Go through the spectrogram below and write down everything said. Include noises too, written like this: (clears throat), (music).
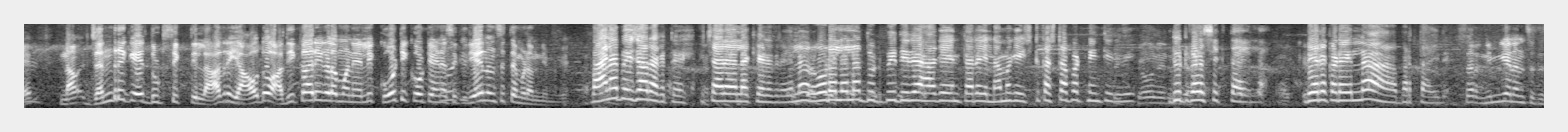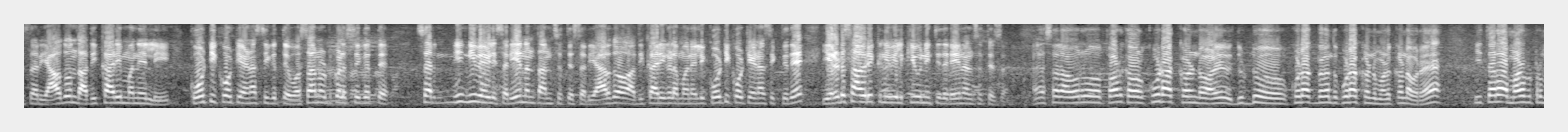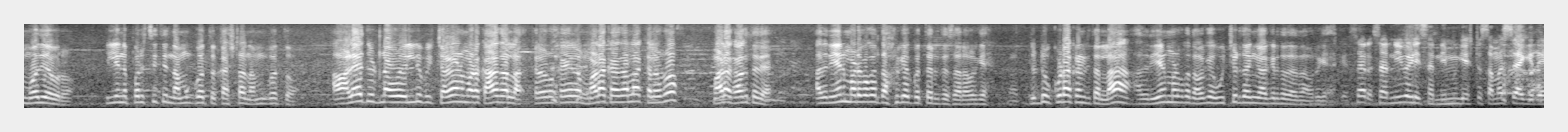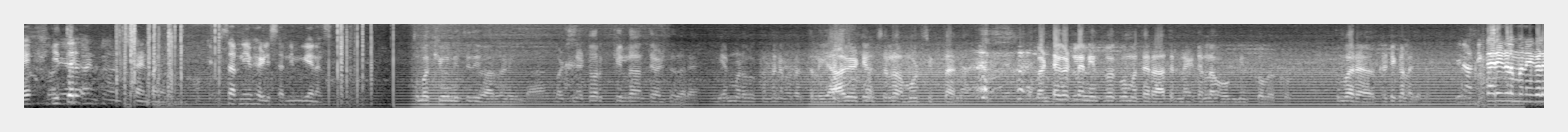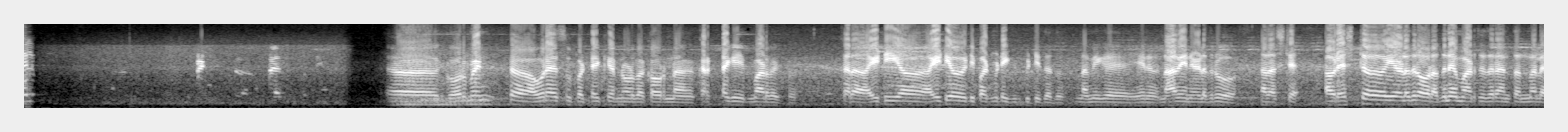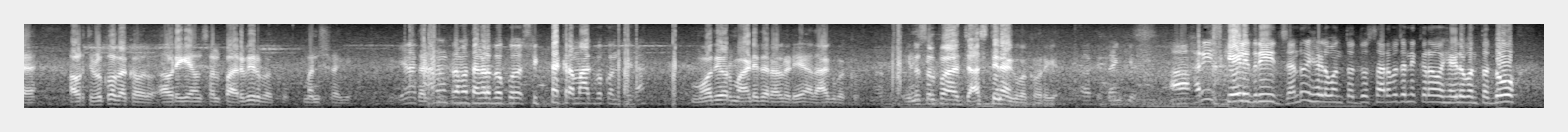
ನಾವು ಜನರಿಗೆ ದುಡ್ಡು ಸಿಗ್ತಿಲ್ಲ ಆದ್ರೆ ಯಾವ್ದೋ ಅಧಿಕಾರಿಗಳ ಮನೆಯಲ್ಲಿ ಕೋಟಿ ಕೋಟಿ ಹಣ ಸಿಕ್ತಿದೆ. ಏನ್ ಅನ್ಸುತ್ತೆ ಮೇಡಮ್ ನಿಮ್ಗೆ? ಬಹಳ ಬೇಜಾರಾಗುತ್ತೆ ವಿಚಾರ ಎಲ್ಲ ಕೇಳಿದ್ರೆ. ಎಲ್ಲ ರೋಡಲ್ಲೆಲ್ಲ ದುಡ್ಡು ಬಿದ್ದಿದೆ ಹಾಗೆ ಅಂತಾರೆ. ನಮಗೆ ಇಷ್ಟು ಕಷ್ಟಪಟ್ಟು ನಿಂತಿದ್ವಿ. ದುಡ್ಡುಗಳು ಸಿಗ್ತಾ ಇಲ್ಲ. ಬೇರೆ ಕಡೆ ಎಲ್ಲ ಬರ್ತಾ ಇದೆ. ಸರ್ ನಿಮ್ಗೇನ್ ಅನ್ಸುತ್ತೆ ಸರ್? ಯಾವ್ದೊಂದು ಅಧಿಕಾರಿ ಮನೆಯಲ್ಲಿ ಕೋಟಿ ಕೋಟಿ ಹಣ ಸಿಗುತ್ತೆ ಹೊಸ ನೋಟ್ಗಳು ಸಿಗುತ್ತೆ? ಸರ್ ನೀವ್ ಹೇಳಿ ಸರ್ ಏನಂತ ಅನ್ಸುತ್ತೆ ಸರ್? ಯಾರ್ದೋ ಅಧಿಕಾರಿಗಳ ಮನೆಯಲ್ಲಿ ಕೋಟಿ ಕೋಟಿ ಹಣ ಸಿಗ್ತಿದೆ ಎರಡು ಸಾವಿರಕ್ಕೆ ನೀವು ಇಲ್ಲಿ ಕ್ಯೂ ನಿಂತಿದ್ರೆ ಏನ್ ಅನ್ಸುತ್ತೆ ಸರ್? ಸರ್ ಅವರು ಪಾಡ್ಕ ಅವ್ರು ಕೂಡ ಹಾಕೊಂಡು ದುಡ್ಡು ಕೂಡ ಹಾಕ್ಬೇಕಂತ ಕೂಡ ಹಾಕೊಂಡು ಮಾಡ್ಕೊಂಡವ್ರೆ. ಈ ತರ ಮಾಡ್ಬಿಟ್ರು ಮೋದಿ ಅವರು. ಇಲ್ಲಿನ ಪರಿಸ್ಥಿತಿ ನಮ್ಗೆ ಗೊತ್ತು ಕಷ್ಟ ನಮ್ಗೆ ಗೊತ್ತು. ಆ ಹಳೆ ದುಡ್ಡು ನಾವು ಇಲ್ಲಿ ಚಲಾವಣೆ ಮಾಡೋಕ್ಕಾಗಲ್ಲ ಕೆಲವರು ಕೈ ಮಾಡೋಕ್ಕಾಗಲ್ಲ ಕೆಲವರು ಮಾಡೋಕ್ಕಾಗ್ತದೆ ಅದನ್ನ ಏನು ಅಂತ ಅವ್ರಿಗೆ ಗೊತ್ತಿರುತ್ತೆ ಸರ್ ಅವ್ರಿಗೆ. ದುಡ್ಡು ಕೂಡ ಕಂಡಿರ್ತಲ್ಲ ಏನ್ ಏನು ಅಂತ ಅವ್ರಿಗೆ ಹುಚ್ಚಿಡ್ದಂಗೆ ಆಗಿರ್ತದೆ ಅದನ್ನ ಅವ್ರಿಗೆ. ಸರ್ ಸರ್ ನೀವ್ ಹೇಳಿ ಸರ್ ನಿಮ್ಗೆ ಎಷ್ಟು ಸಮಸ್ಯೆ ಆಗಿದೆ? ಇತರ ಸರ್ ನೀವ್ ಹೇಳಿ ಸರ್ ನಿಮ್ಗೆ ಏನ್ ಅನ್ಸುತ್ತೆ? ತುಂಬಾ ಕ್ಯೂ ನಿಂತಿದೀವಿ ಆದ್ರಿಂದ ಬಟ್ ನೆಟ್ವರ್ಕ್ ಇಲ್ಲ ಅಂತ ಹೇಳ್ತಿದ್ದಾರೆ. ಏನ್ ಮಾಡ್ಬೇಕು ಅಂತಾನೆ ಗೊತ್ತಾಗ್ತಿಲ್ಲ ಯಾವ ಎ ಟಿ ಎಮ್ಸ್ ಎಲ್ಲ ಅಮೌಂಟ್ ಸಿಗ್ತಾ ಇಲ್ಲ. ಗಂಟೆಗಟ್ಟಲೆ ನಿಂತ್ಬೇಕು ಮತ್ತೆ ರಾತ್ರಿ ನೈಟ್ ಎಲ್ಲ ಹೋಗಿ ನಿಂತ್ಕೋಬೇಕು. ತುಂಬಾ ಕ್ರಿಟಿಕಲ್ ಆಗಿದೆ. ಅಧಿಕಾರಿಗಳ ಮನೆಗಳಲ್ಲಿ ಗೌರ್ಮೆಂಟ್ ಅವರೇ ಸ್ವಲ್ಪ ಟೇಕ್ ಕೇರ್ ನೋಡ್ಬೇಕು ಅವ್ರನ್ನ ಕರೆಕ್ಟಾಗಿ ಇದು ಮಾಡಬೇಕು. ಕರ ಐ ಟಿ ಐ ಟಿ ಡಿಪಾರ್ಟ್ಮೆಂಟಿಗೆ ಬಿಟ್ಟಿದ್ದದು. ನಮಗೆ ಏನು ನಾವೇನು ಹೇಳಿದ್ರು ಅದಷ್ಟೇ ಅವ್ರು ಎಷ್ಟು ಹೇಳಿದ್ರು ಅವ್ರು ಅದನ್ನೇ ಮಾಡ್ತಿದ್ದಾರೆ ಅಂತಂದ್ಮೇಲೆ ಅವ್ರು ತಿಳ್ಕೊಬೇಕು ಅವರು. ಅವರಿಗೆ ಒಂದು ಸ್ವಲ್ಪ ಅರಿವಿರ್ಬೇಕು ಮನುಷ್ಯರಾಗಿ. ಕ್ರಮ ತಗೊಳ್ಬೇಕು ಸ್ಟ್ರಿಕ್ಟ್ ಕ್ರಮ ಆಗ್ಬೇಕು ಅಂತೀರಾ? ಮೋದಿ ಅವ್ರು ಮಾಡಿದ್ದಾರೆ ಆಲ್ರೆಡಿ ಅದಾಗಬೇಕು. ಇನ್ನು ಸ್ವಲ್ಪ ಜಾಸ್ತಿನೇ ಆಗ್ಬೇಕು ಅವರಿಗೆ. ಹರೀಶ್ ಕೇಳಿದ್ರಿ ಜನರು ಹೇಳುವಂತದ್ದು ಸಾರ್ವಜನಿಕರು ಹೇಳುವಂತದ್ದು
